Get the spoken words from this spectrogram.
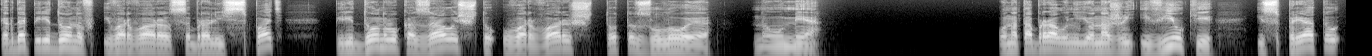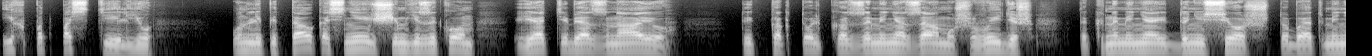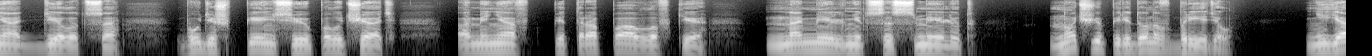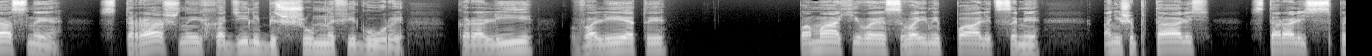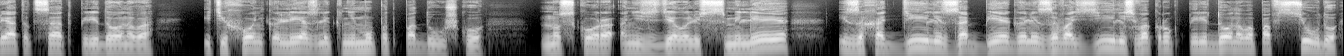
Когда Передонов и Варвара собрались спать, Передонову казалось, что у Варвары что-то злое на уме. Он отобрал у нее ножи и вилки и спрятал их под постелью. Он лепетал коснеющим языком «Я тебя знаю. Ты как только за меня замуж выйдешь, так на меня и донесешь, чтобы от меня отделаться». Будешь пенсию получать, а меня в Петропавловке на мельнице смелют. Ночью Передонов бредил. Неясные, страшные ходили бесшумно фигуры. Короли, валеты. Помахивая своими палицами, они шептались, старались спрятаться от Передонова — и тихонько лезли к нему под подушку, но скоро они сделались смелее и заходили, забегали, завозились вокруг Передонова повсюду,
